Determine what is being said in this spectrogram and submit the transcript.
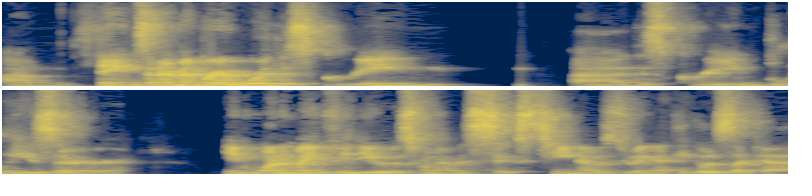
um, things and I remember I wore this green uh, this green blazer in one of my videos when I was 16. I was doing, I think it was like a,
